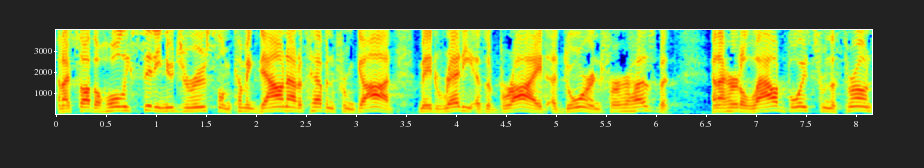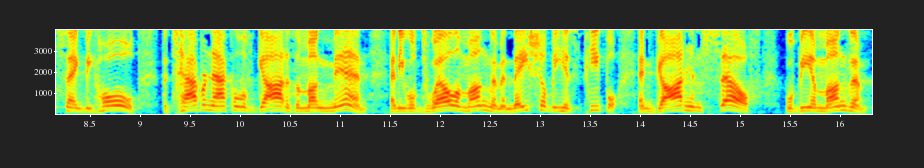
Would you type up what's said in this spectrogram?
And I saw the holy city, New Jerusalem, coming down out of heaven from God, made ready as a bride adorned for her husband. And I heard a loud voice from the throne saying, Behold, the tabernacle of God is among men, and he will dwell among them, and they shall be his people, and God himself will be among them.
